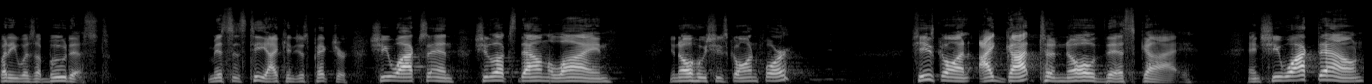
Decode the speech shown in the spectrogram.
but he was a Buddhist. Mrs. T, I can just picture. She walks in, she looks down the line you know who she's going for? She's going, I got to know this guy. And she walked down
